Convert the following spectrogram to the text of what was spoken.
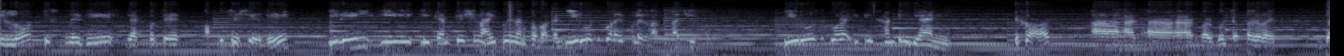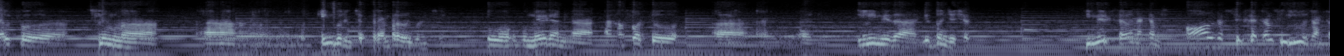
ఈ లోన్ తీసుకునేది లేకపోతే అప్పు చేసేది ఇది ఈ ఈ టెంప్టేషన్ అయిపోయింది అనుకోబాక ఈ రోజు కూడా అయిపోలేదు నాకు నా జీవితం. ఈ రోజు కూడా it is hunting behind me because గురించి చెప్తారు కదా గల్ఫ్ ముస్లిం కింగ్ గురించి చెప్తారు ఎంపరర్ గురించి. మేడ్ అండ్ అఫర్ట్ ఢిల్లీ మీద యుద్ధం చేశాడు. He made seven attempts all the six attempts he use అంట.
